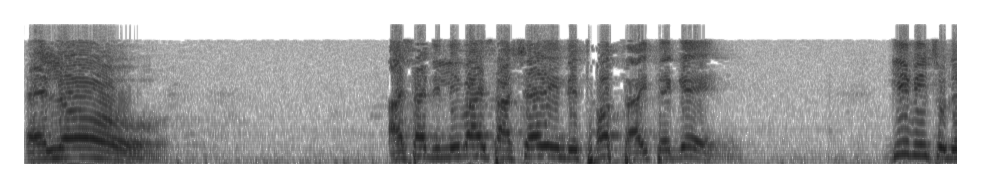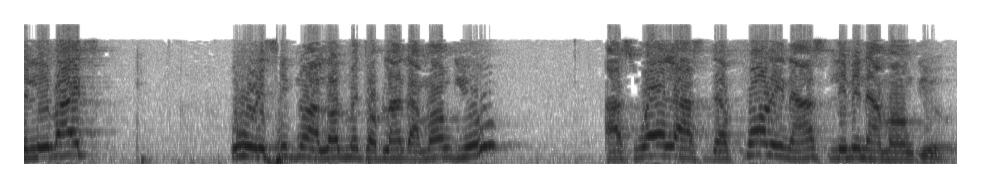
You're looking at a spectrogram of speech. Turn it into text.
Hello. I said the Levites are sharing the tithe again. Give it to the Levites who receive no allotment of land among you, as well as the foreigners living among you.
